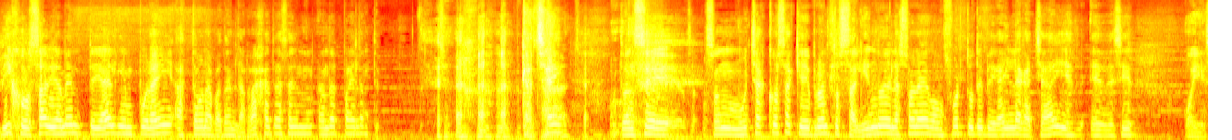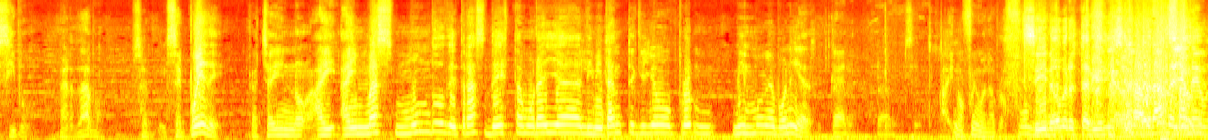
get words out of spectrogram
dijo sabiamente alguien por ahí, hasta una patada en la raja te hace andar para adelante. ¿Cachai? Entonces, son muchas cosas que de pronto saliendo de la zona de confort tú te pegáis la cachai y es, es decir, oye, sí, po, ¿verdad? po? Se, se puede. ¿Cachai? No, hay, hay más mundo detrás de esta muralla limitante que yo pro- mismo me ponía. así. Claro, claro, sí. Ay, nos fuimos a la profunda. Sí, no, pero está bien eso. Yo-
